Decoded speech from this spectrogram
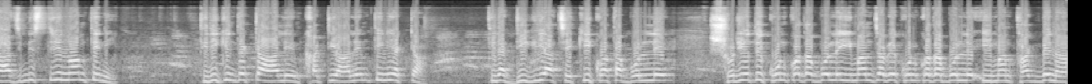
রাজমিস্ত্রি নন তিনি। তিনি কিন্তু একটা আলেম, খাঁটি আলেম তিনি একটা। তিনার ডিগ্রি আছে, কি কথা বললে, শরীয়তে কোন কথা বললে ইমান যাবে, কোন কথা বললে ইমান থাকবে না,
